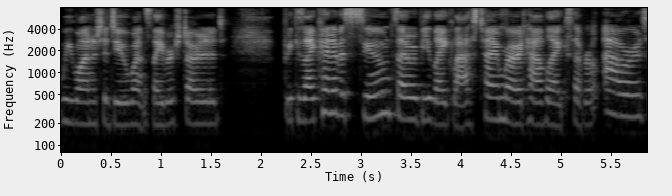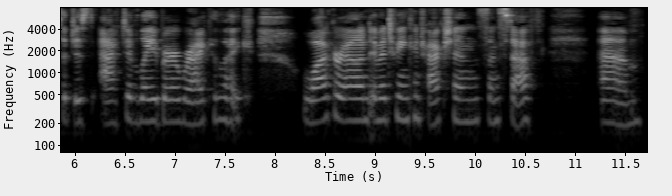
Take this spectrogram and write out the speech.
we wanted to do once labor started because I kind of assumed that it would be like last time where I would have like several hours of just active labor where I could like walk around in between contractions and stuff. Um,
